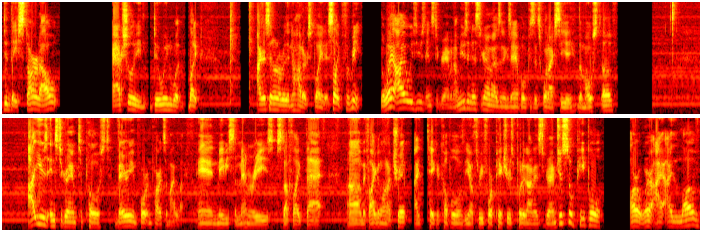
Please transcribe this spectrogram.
did they start out actually doing what like I guess I don't really know how to explain it. So like for me, the way I always used Instagram, and I'm using Instagram as an example because it's what I see the most of. I use Instagram to post very important parts of my life and maybe some memories, stuff like that. Um, if I go on a trip, I take a couple, of, you know, three, four pictures, put it on Instagram, just so people are aware. I, I love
